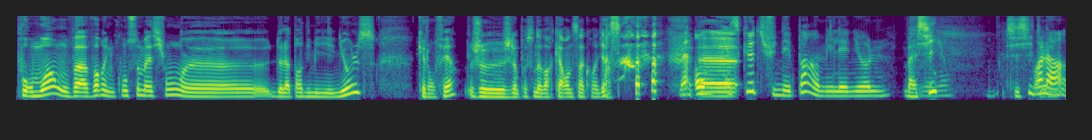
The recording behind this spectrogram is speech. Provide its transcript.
Pour moi, on va avoir une consommation euh, de la part des millennials. Quel enfer J'ai l'impression d'avoir 45 ans à dire ça. Bah, Euh, Est-ce que tu n'es pas un millénial? Bah si, si, si. Voilà,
